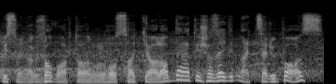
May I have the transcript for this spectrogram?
Viszonylag zavartalanul hozhatja a labdát, és az egy nagyszerű passz.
